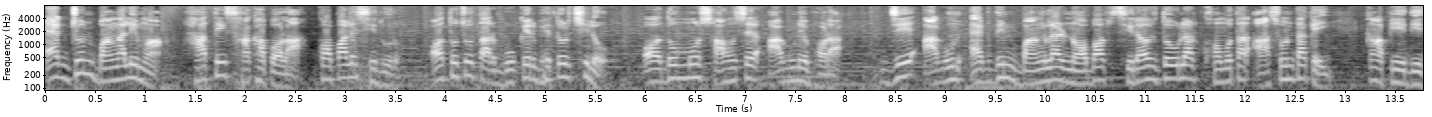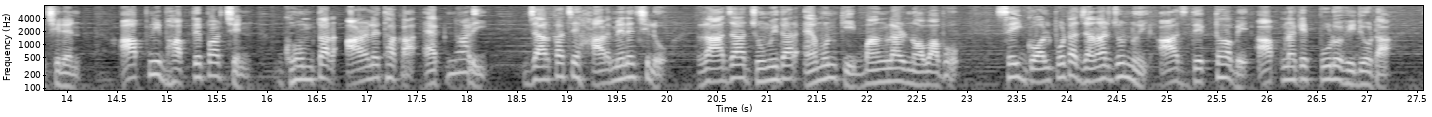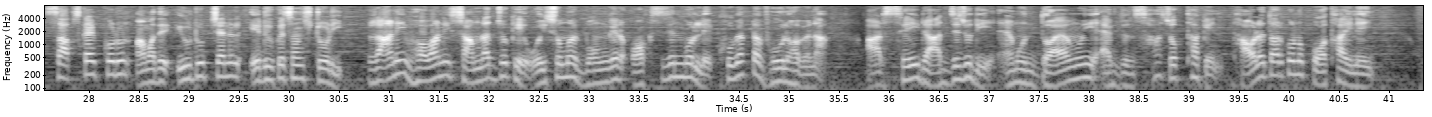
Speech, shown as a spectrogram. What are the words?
একজন বাঙালি মা, হাতে শাঁখা পলা, কপালে সিঁদুর। অথচ তার বুকের ভেতর ছিল অদম্য সাহসের আগুনে ভরা। যে আগুন একদিন বাংলার নবাব সিরাজদৌলার ক্ষমতার আসনটাকেই কাঁপিয়ে দিয়েছিলেন। আপনি ভাবতে পারছেন, ঘোমটার আড়ালে থাকা এক নারী, যার কাছে হার মেনেছিল রাজা, জমিদার, এমনকি বাংলার নবাবও। সেই গল্পটা জানার জন্যই আজ দেখতে হবে আপনাকে পুরো ভিডিওটা। সাবস্ক্রাইব করুন আমাদের YouTube channel education story Rani ভবানীর সাম্রাজ্যকে ওই সময় বঙ্গের অক্সিজেন বললে খুব একটা ভুল হবে না। আর সেই রাজ্যে যদি এমন দয়াময়ী একজন শাসক থাকেন, তাহলে তো আর কোনো কথাই নেই।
